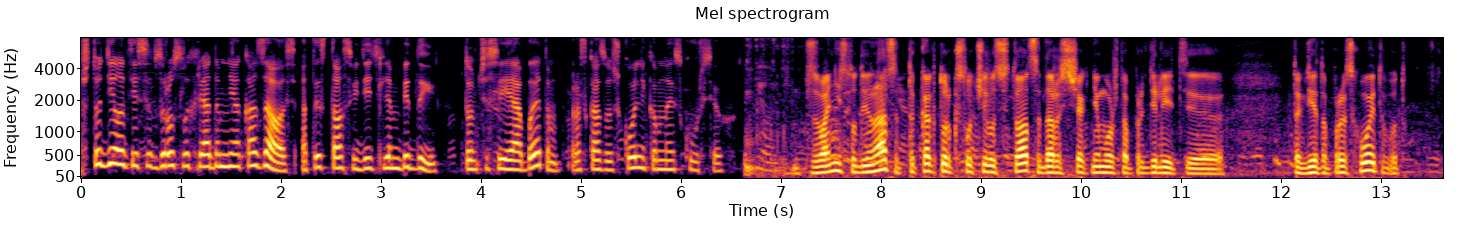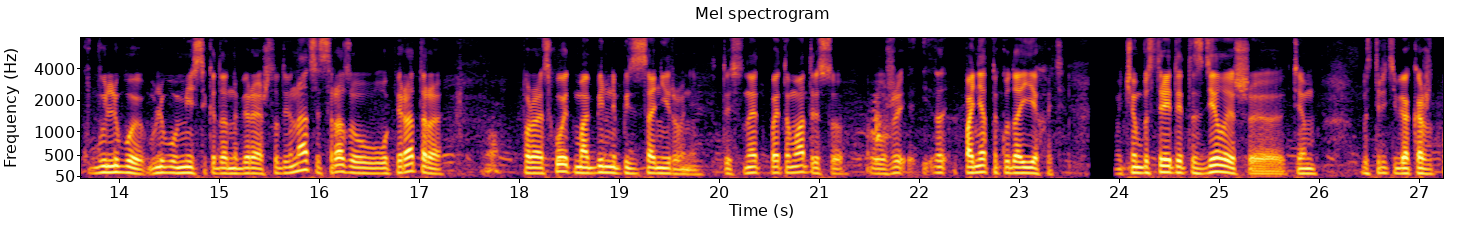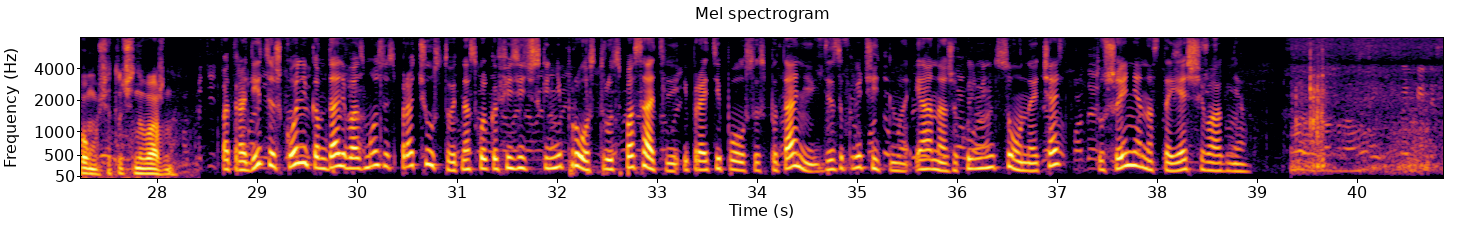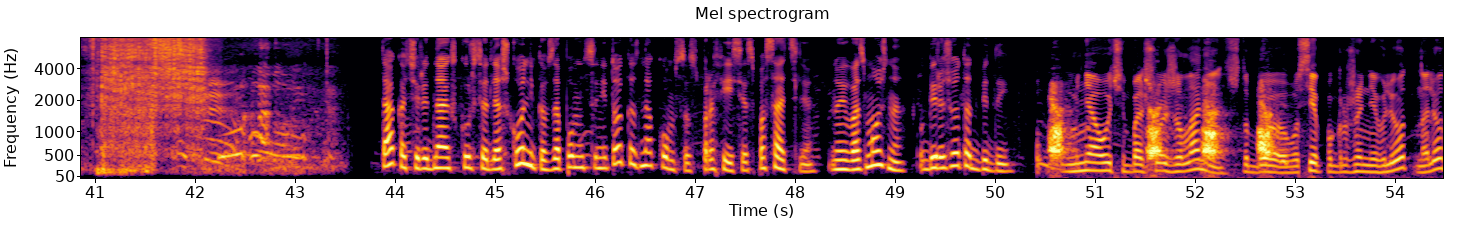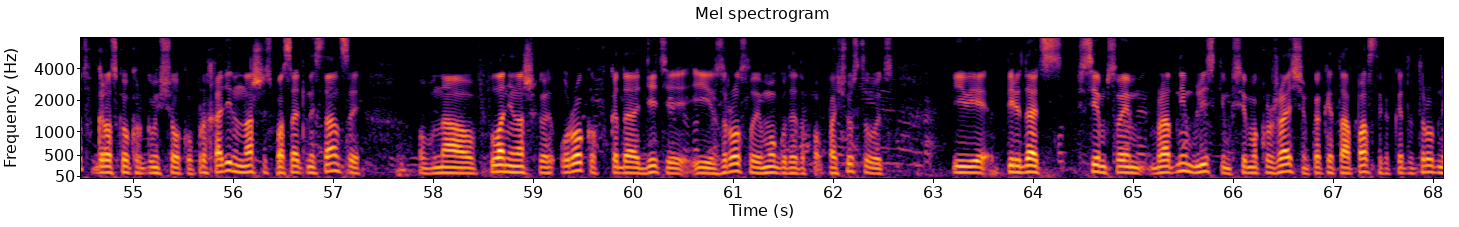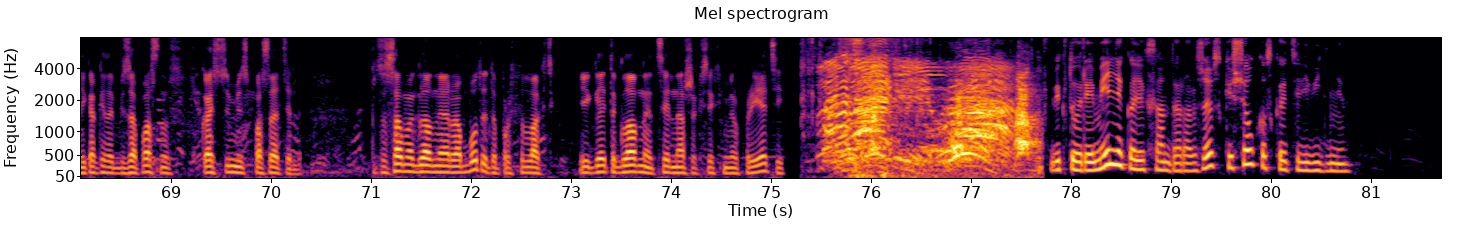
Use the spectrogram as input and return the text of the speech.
А что делать, если взрослых рядом не оказалось, а ты стал свидетелем беды? В том числе и об этом рассказывают школьникам на экскурсиях. Звони 112, так как только случилась ситуация, даже если человек не может определить, э, так где это происходит, вот в, любой, в любом месте, когда набираешь 112, сразу у оператора происходит мобильное позиционирование. То есть на это, по этому адресу уже э, понятно, куда ехать. Чем быстрее ты это сделаешь, э, тем быстрее тебе окажут помощь. Это очень важно. По традиции школьникам дали возможность прочувствовать, насколько физически непрост труд спасателей и пройти полосу испытаний, где заключительная и она же кульминационная часть – тушения настоящего огня. Так, очередная экскурсия для школьников запомнится не только знакомством с профессией спасателя, но и, возможно, убережет от беды. У меня очень большое желание, чтобы вот все погружения в лед, на лед в городской округ Мещелку проходили на нашей спасательной станции в, на, в плане наших уроков, когда дети и взрослые могут это почувствовать и передать всем своим родным, близким, всем окружающим, как это опасно, как это трудно и как это безопасно в костюме спасателя. Потому что самая главная работа – это профилактика. И это главная цель наших всех мероприятий. Виктория Мельник, Александр Аржевский, Щелковское телевидение.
